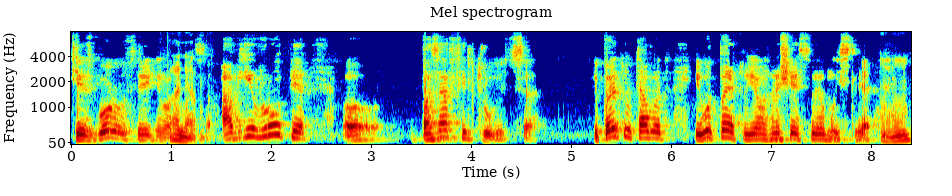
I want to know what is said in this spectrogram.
Через голову среднего Понятно. класса. А в Европе э, базар фильтруется. И поэтому там вот... И вот поэтому я возвращаюсь к своей мысли. Угу.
